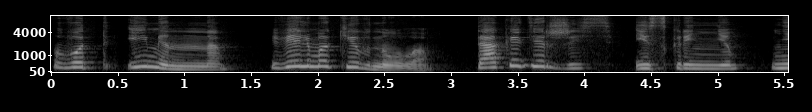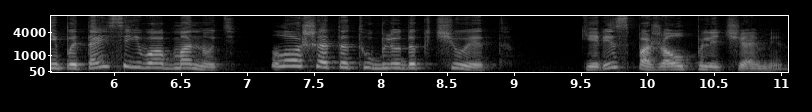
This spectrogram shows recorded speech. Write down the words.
Вот именно. Вельма кивнула. Так и держись, искренне. Не пытайся его обмануть. Ложь этот ублюдок чует. Кирис пожал плечами.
